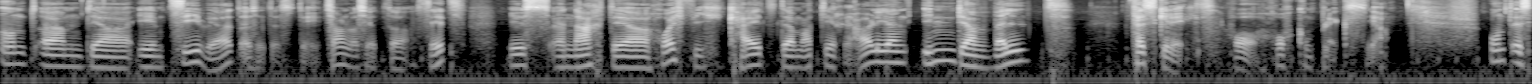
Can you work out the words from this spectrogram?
Und ähm, der EMC-Wert, also das, die Zahlen, was ihr da seht, ist äh, nach der Häufigkeit der Materialien in der Welt festgelegt. Oh, hochkomplex, ja. Und es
